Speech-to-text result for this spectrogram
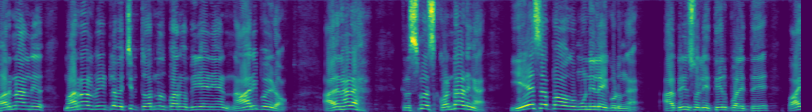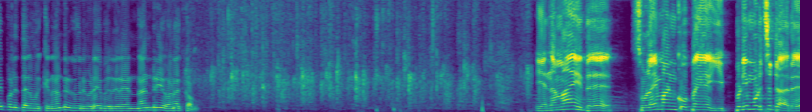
மறுநாள் மறுநாள் வீட்டில் வச்சு திறந்து பாருங்கள் பிரியாணியை நாறி போயிடும். அதனால் கிறிஸ்மஸ் கொண்டாடுங்க. ஏசப்பாவுக்கு முன்னிலை கொடுங்க. அப்படின்னு சொல்லி தீர்ப்பளித்து வாய்ப்பளித்த நமக்கு நன்றி கூறி விடைபெறுகிறேன். நன்றி வணக்கம். என்னம்மா இது? சுலைமான் கோப்பையை இப்படி முடிச்சிட்டாரு?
